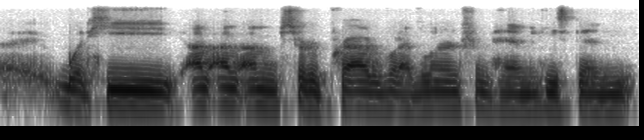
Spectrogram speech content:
uh, what he. I'm, I'm I'm sort of proud of what I've learned from him, and he's been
